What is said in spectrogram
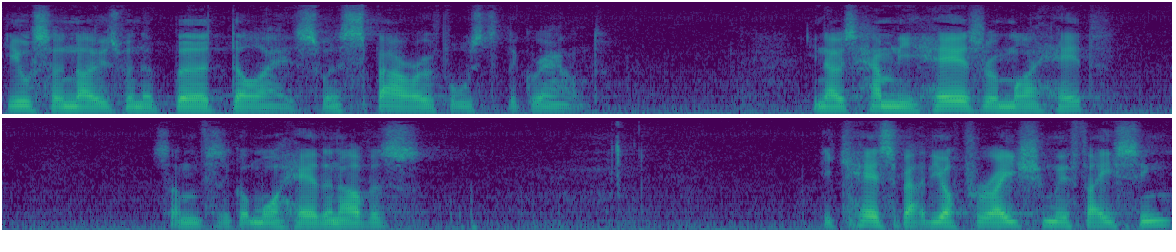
he also knows when a bird dies, when a sparrow falls to the ground. He knows how many hairs are on my head. Some of us have got more hair than others. He cares about the operation we're facing.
